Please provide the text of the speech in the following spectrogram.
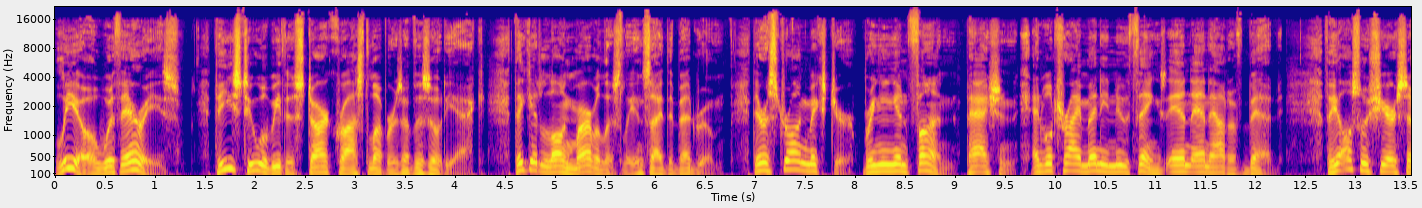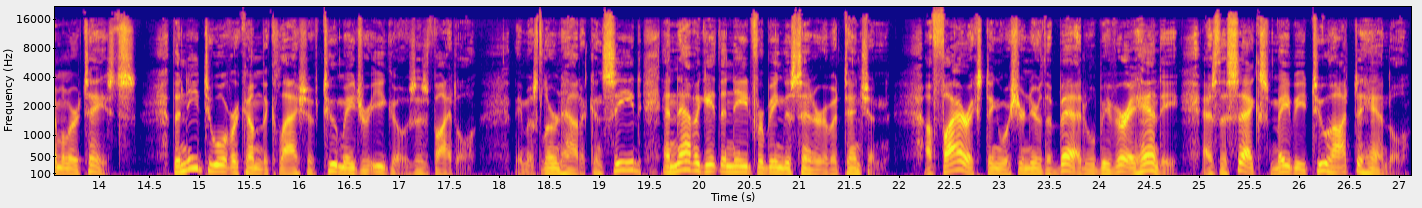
Leo with Aries. These two will be the star-crossed lovers of the zodiac. They get along marvelously inside the bedroom. They're a strong mixture, bringing in fun, passion, and will try many new things in and out of bed. They also share similar tastes. The need to overcome the clash of two major egos is vital. They must learn how to concede and navigate the need for being the center of attention. A fire extinguisher near the bed will be very handy, as the sex may be too hot to handle.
